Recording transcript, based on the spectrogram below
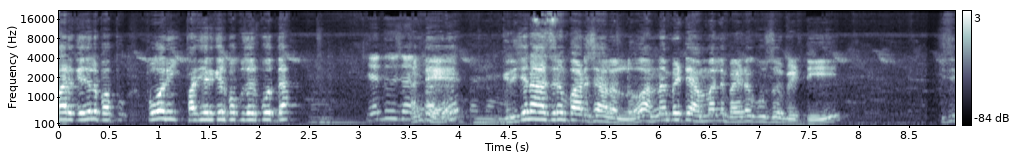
ఆరు కేజీల పప్పు. పోని పదిహేను కేజీల పప్పు సరిపోద్దా? అంటే గిరిజన ఆశ్రమ పాఠశాలల్లో అన్నం పెట్టి అమ్మల్ని బయట కూర్చోబెట్టి ఇది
